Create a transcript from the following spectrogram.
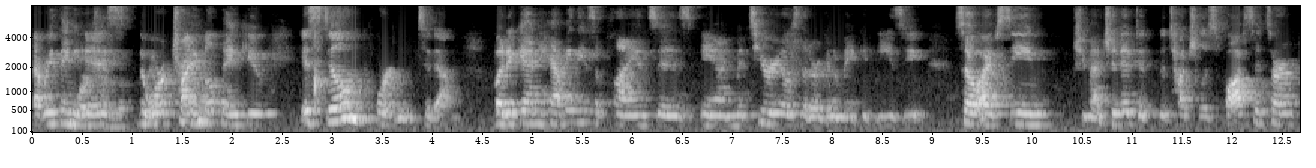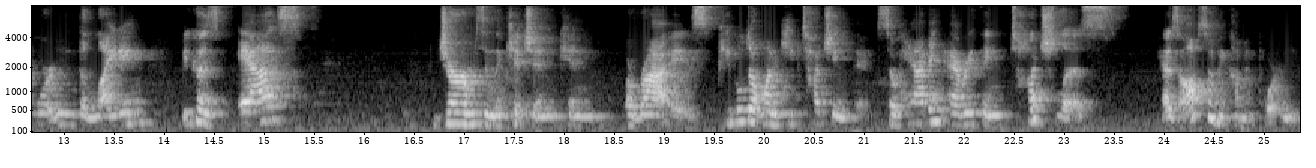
everything Work is triangle, the work triangle. Thank you is still important to them. But again, having these appliances and materials that are going to make it easy. So I've seen, she mentioned it, the touchless faucets are important, the lighting, because as germs in the kitchen can arise, people don't want to keep touching things. So having everything touchless has also become important.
